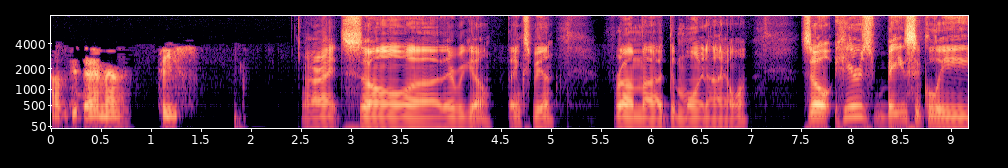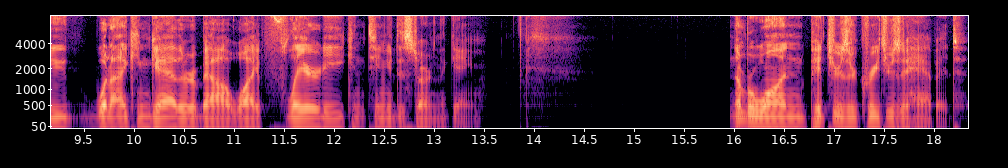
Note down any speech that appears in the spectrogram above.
have a good day, man. Peace. All right. So uh, there we go. Thanks, Ben, from uh, Des Moines, Iowa. So here's basically what I can gather about why Flaherty continued to start in the game. Number one, pitchers are creatures of habit.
